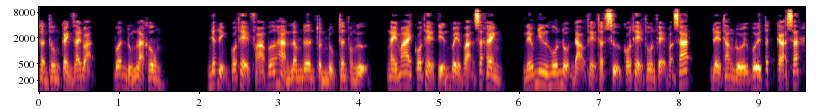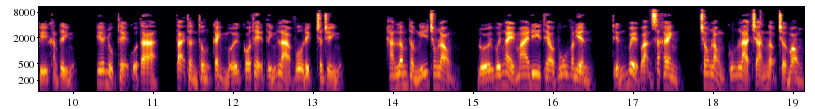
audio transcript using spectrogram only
thần thông cảnh giai đoạn, vẫn đúng là không. Nhất định có thể phá vỡ hàn lâm đơn thuần đục thân phòng ngự, ngày mai có thể tiến về vạn sát khanh, nếu như hỗn độn đạo thể thật sự có thể thôn vệ vạn sát, để thăng đối với tất cả sát khí kháng tính, kia nhục thể của ta, tại thần thông cảnh mới có thể tính là vô địch chân chính. Hàn lâm thầm nghĩ trong lòng, đối với ngày mai đi theo vũ văn yên, tiến về vạn sát khanh, trong lòng cũng là tràn ngập chờ mong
